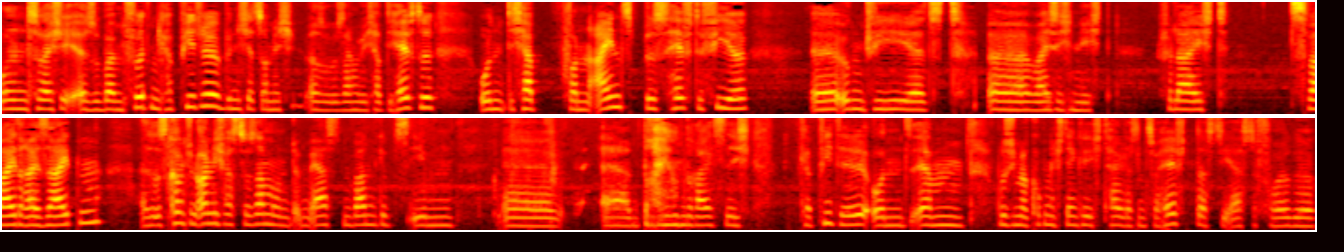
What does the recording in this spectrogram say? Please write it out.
Und zum Beispiel, also beim vierten Kapitel bin ich jetzt noch nicht, also sagen wir, ich habe die Hälfte und ich habe von 1 bis Hälfte 4 äh, irgendwie jetzt, äh, weiß ich nicht, vielleicht zwei, drei Seiten. Also es kommt schon ordentlich was zusammen und im ersten Band gibt es eben äh, äh, 33 Kapitel und ähm, muss ich mal gucken. Ich denke, ich teile das in zwei Hälften, dass die erste Folge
